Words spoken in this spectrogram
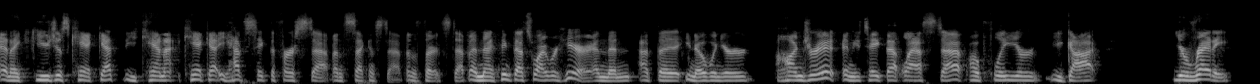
and like you just can't get you cannot can't get you have to take the first step and the second step and the third step and i think that's why we're here and then at the you know when you're 100 and you take that last step hopefully you're you got you're ready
